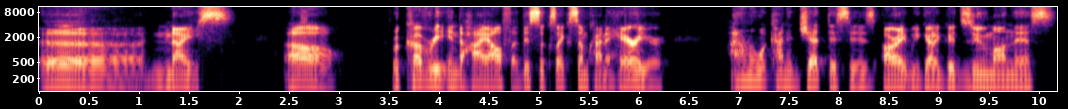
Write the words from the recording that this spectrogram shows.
Uh, nice. Oh, recovery into high alpha. This looks like some kind of Harrier. I don't know what kind of jet this is. All right, we got a good zoom on this.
